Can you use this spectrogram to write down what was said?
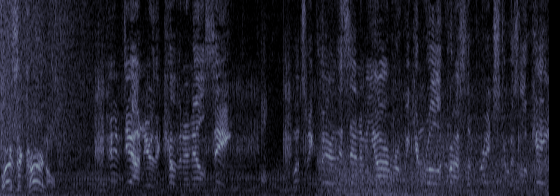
Where's the Colonel? Pinned down near the Covenant LZ. Once we clear this enemy armor, we can roll across the bridge to his location.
